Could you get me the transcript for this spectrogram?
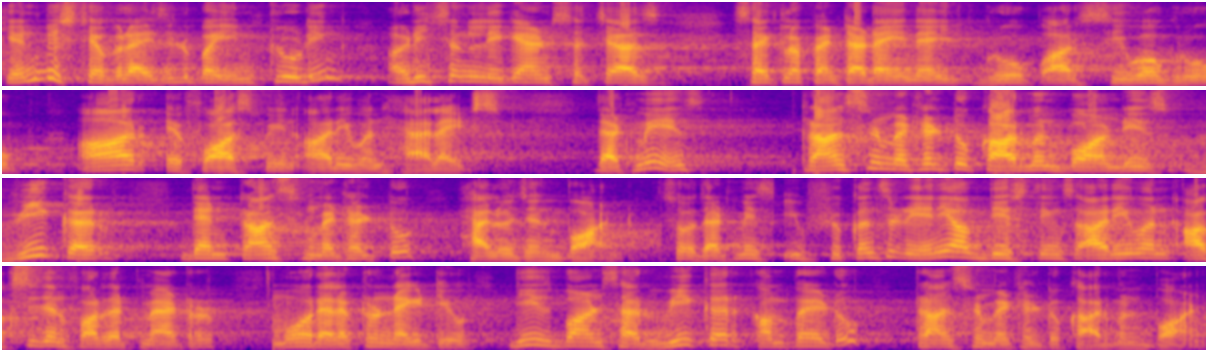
can be stabilized by including additional ligands such as cyclopentadienyl group or CO group or a phosphine or even halides. That means transition metal to carbon bond is weaker than transition metal to halogen bond. So, that means if you consider any of these things or even oxygen for that matter more electronegative these bonds are weaker compared to transition metal to carbon bond.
